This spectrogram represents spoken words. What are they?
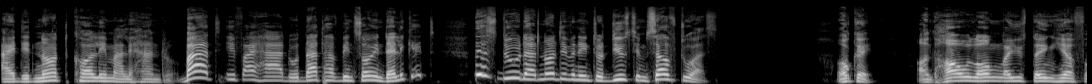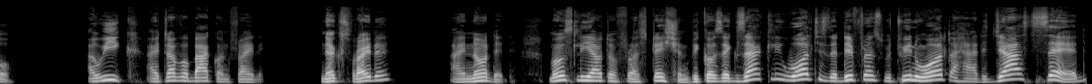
I did not call him Alejandro. But if I had, would that have been so indelicate? This dude had not even introduced himself to us. Okay, and how long are you staying here for? a week. I travel back on Friday. Next Friday? I nodded, mostly out of frustration, because exactly what is the difference between what I had just said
